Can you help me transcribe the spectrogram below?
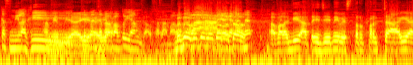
ke sini lagi Amin, iya, dengan iya, jangka iya. waktu yang nggak usah lama-lama. Betul, betul, betul, ya betul. kan? Apalagi ATJ ini wis terpercaya,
